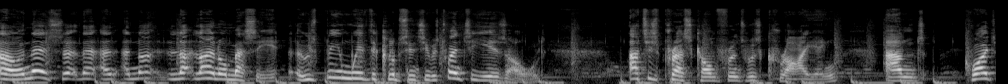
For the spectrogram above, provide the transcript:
Oh, and there's uh, there, and Lionel Messi, who's been with the club since he was 20 years old, at his press conference was crying, and quite,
